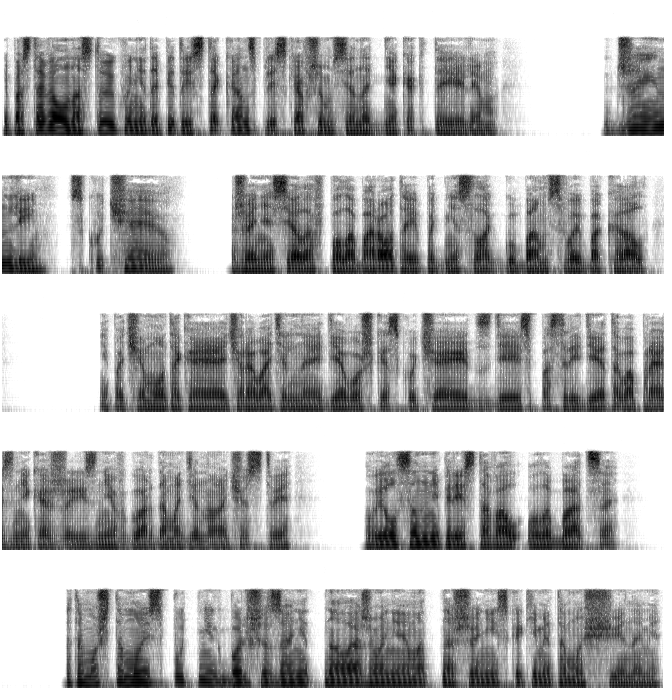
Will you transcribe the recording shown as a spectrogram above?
и поставил на стойку недопитый стакан с плескавшимся на дне коктейлем. «Джейн Ли, скучаю». Женя села в полоборота и поднесла к губам свой бокал. «И почему такая очаровательная девушка скучает здесь, посреди этого праздника жизни, в гордом одиночестве?» Уилсон не переставал улыбаться. «Потому что мой спутник больше занят налаживанием отношений с какими-то мужчинами,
